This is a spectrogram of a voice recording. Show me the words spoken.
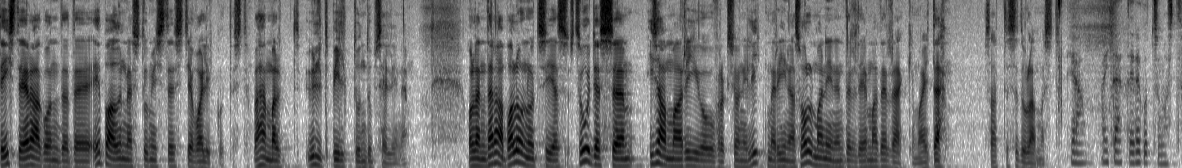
teiste erakondade ebaõnnestumistest ja valikutest. vähemalt üldpilt tundub selline. olen täna palunud siia stuudiosse Isamaa Riigikogu fraktsiooni liikme Riina Solmani nendel teemadel rääkima. aitäh saatesse tulemast. ja aitäh teile kutsumast.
